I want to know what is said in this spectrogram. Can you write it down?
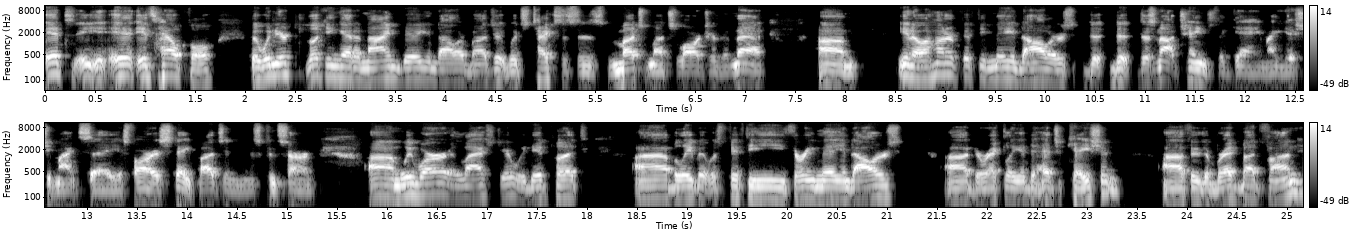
it's it, it's helpful. But when you're looking at a $9 billion budget, which Texas is much, much larger than that, um, you know, $150 million d- d- does not change the game, I guess you might say, as far as state budgeting is concerned. Um, we were last year, we did put, uh, I believe it was $53 million uh, directly into education. Uh, through the Bread Bud Fund,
